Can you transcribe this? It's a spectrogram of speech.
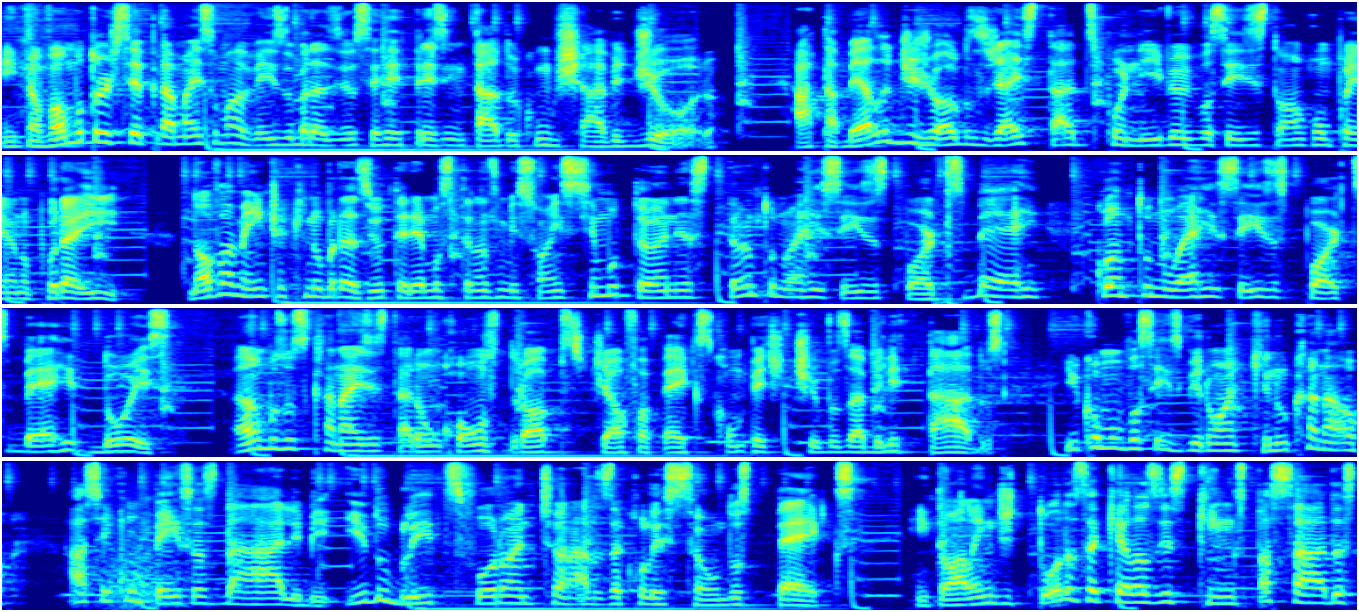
Então vamos torcer para mais uma vez o Brasil ser representado com chave de ouro. A tabela de jogos já está disponível e vocês estão acompanhando por aí. Novamente aqui no Brasil teremos transmissões simultâneas tanto no R6 Sports BR quanto no R6 Sports BR 2, Ambos os canais estarão com os drops de Alpha Packs competitivos habilitados, e como vocês viram aqui no canal, as recompensas da Alibi e do Blitz foram adicionadas à coleção dos packs. Então além de todas aquelas skins passadas,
